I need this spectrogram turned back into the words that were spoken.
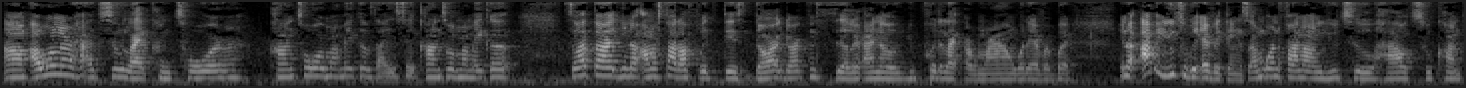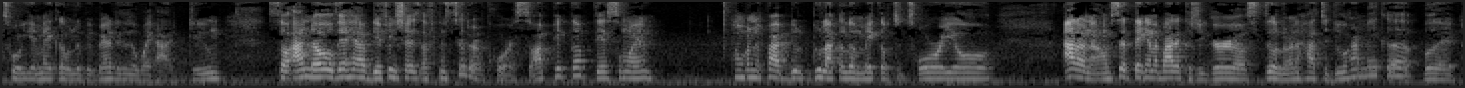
Um, I want to learn how to like contour, contour my makeup, is that you said? Contour my makeup. So I thought, you know, I'm to start off with this dark, dark concealer. I know you put it like around, whatever, but you know, I've been YouTubing everything. So I'm going to find out on YouTube how to contour your makeup a little bit better than the way I do. So I know they have different shades of concealer, of course. So I picked up this one. I'm going to probably do, do like a little makeup tutorial. I don't know. I'm still thinking about it because your girl still learning how to do her makeup. But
